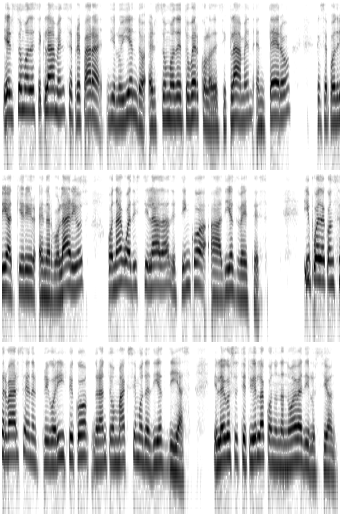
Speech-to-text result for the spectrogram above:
Y el zumo de ciclamen se prepara diluyendo el zumo de tubérculo de ciclamen entero que se podría adquirir en herbolarios con agua destilada de 5 a 10 veces y puede conservarse en el frigorífico durante un máximo de 10 días y luego sustituirla con una nueva dilución.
